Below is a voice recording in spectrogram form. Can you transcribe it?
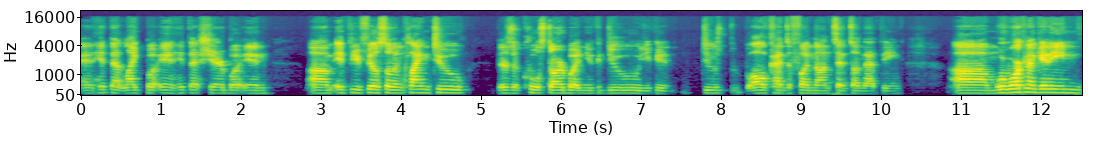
and hit that like button, hit that share button. Um, if you feel so inclined to, there's a cool star button you could do. You could do all kinds of fun nonsense on that thing. Um, we're working on getting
